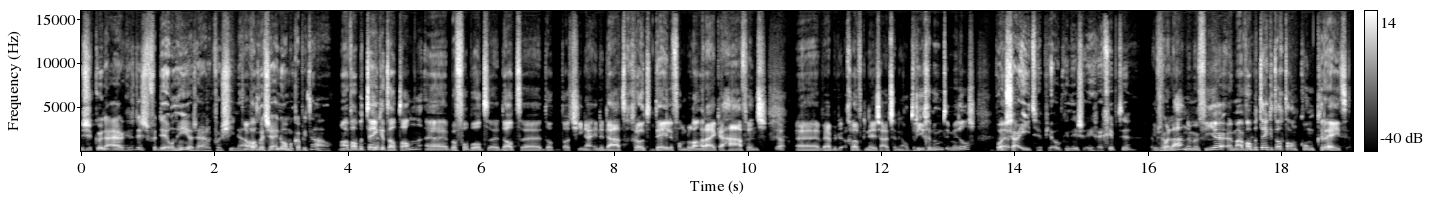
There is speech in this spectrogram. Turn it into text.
Dus ze kunnen eigenlijk, het is verdeel en heers eigenlijk voor China, ook met zijn enorme kapitaal. Maar wat betekent dat dan? Uh, bijvoorbeeld uh, dat, uh, dat, dat China inderdaad grote delen van belangrijke havens, ja. we hebben geloof ik in deze uitzending al drie genoemd inmiddels. Port Said heb je ook in Egypte. Voilà, nummer vier. maar wat betekent dat dan concreet?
